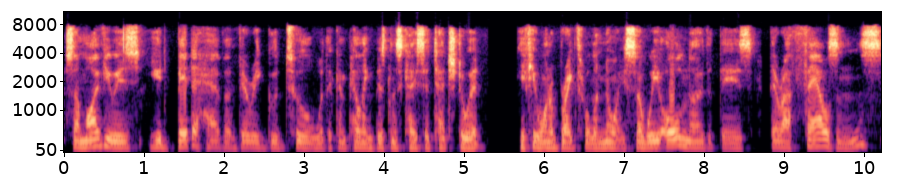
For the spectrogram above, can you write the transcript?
so my view is you'd better have a very good tool with a compelling business case attached to it if you want to break through the noise. So we all know that there's there are thousands,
